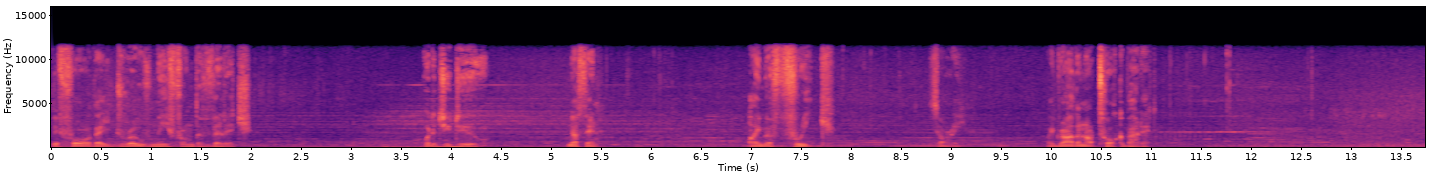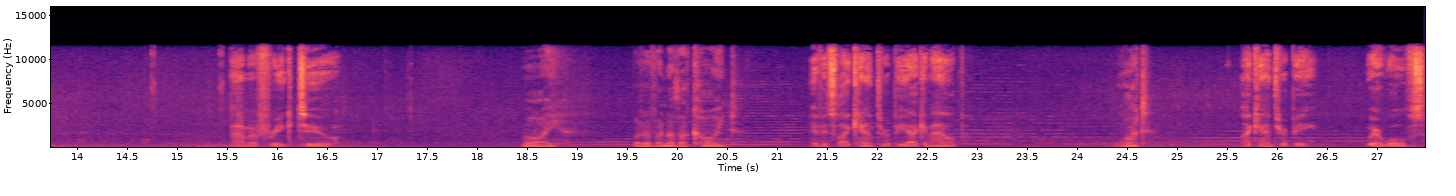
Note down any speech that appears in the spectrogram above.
Before they drove me from the village. What did you do? Nothing. I'm a freak. Sorry. I'd rather not talk about it. I'm a freak too. Aye, but of another kind. If it's lycanthropy, I can help. What? Lycanthropy. Werewolves.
